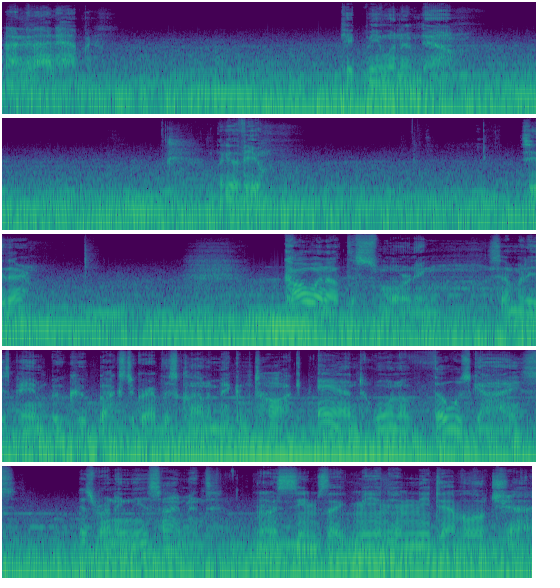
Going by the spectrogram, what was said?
How did that happen? Kick me when I'm down. Look at the view. See there? Call went out this morning. Somebody's paying buku bucks to grab this clown and make him talk. And one of those guys is running the assignment. Well, it seems like me and him need to have a little chat.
